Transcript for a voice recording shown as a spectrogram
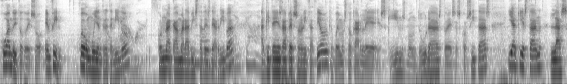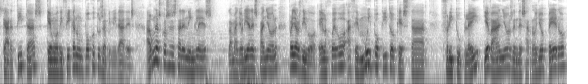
jugando y todo eso. En fin, juego muy entretenido con una cámara vista desde arriba. Aquí tenéis la personalización, que podemos tocarle skins, monturas, todas esas cositas. Y aquí están las cartitas que modifican un poco tus habilidades. Algunas cosas están en inglés, la mayoría en español, pero ya os digo, el juego hace muy poquito que está free to play, lleva años en desarrollo, pero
